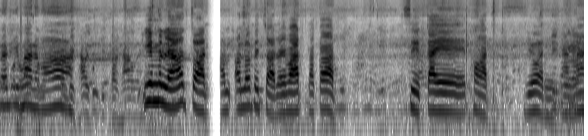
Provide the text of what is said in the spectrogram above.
แล้วอิ่มมากเลยว่าไปเช้าเพิ่งกินตอนเช้าเลยยิ้มมันแล้วจอดเอาเอารถไปจอดไว้วัด แล้วก็สื่อไก่ถอดย่นอันหน้า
